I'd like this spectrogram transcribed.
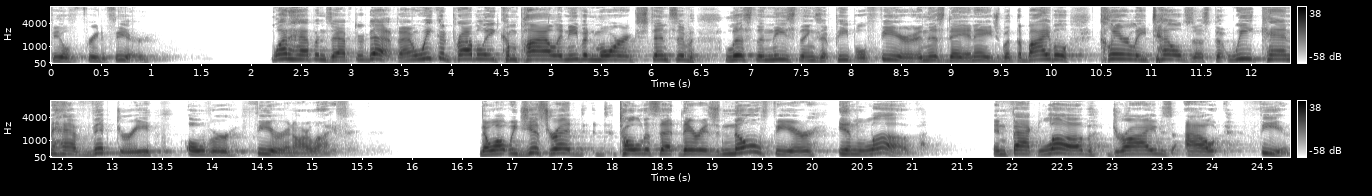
feel free to fear. What happens after death? And we could probably compile an even more extensive list than these things that people fear in this day and age, but the Bible clearly tells us that we can have victory over fear in our life. Now, what we just read told us that there is no fear in love. In fact, love drives out fear.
